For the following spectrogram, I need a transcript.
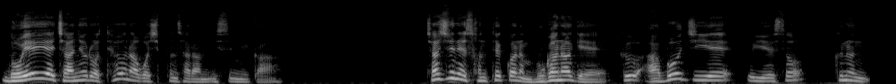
노예의 자녀로 태어나고 싶은 사람 있습니까? 자신의 선택과는 무관하게 그 아버지에 의해서 그는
